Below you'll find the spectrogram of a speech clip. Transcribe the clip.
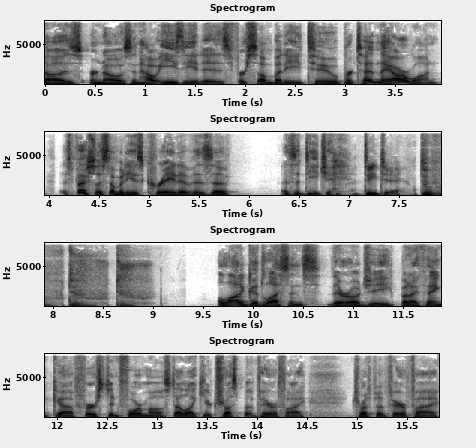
does or knows and how easy it is for somebody to pretend they are one, especially somebody as creative as a as a DJ. A DJ. A lot of good lessons there, OG. But I think uh, first and foremost, I like your trust but verify. Trust but verify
